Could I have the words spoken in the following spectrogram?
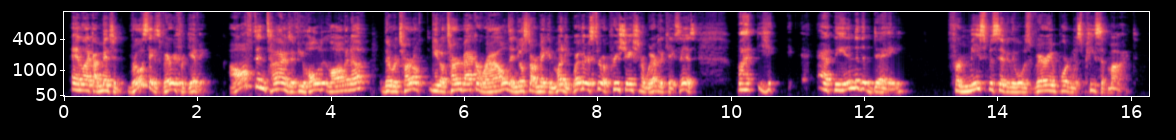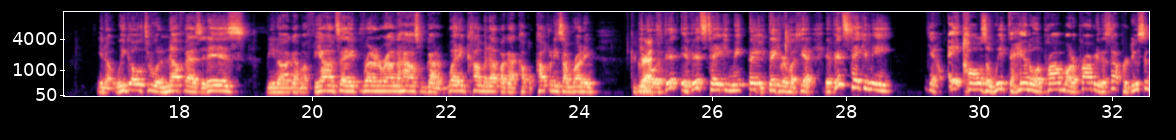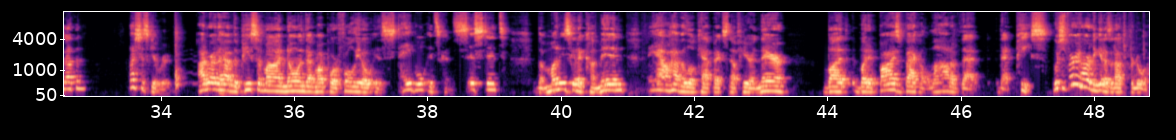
and like I mentioned, real estate is very forgiving. Oftentimes, if you hold it long enough, the return will, you know, turn back around and you'll start making money, whether it's through appreciation or whatever the case is. But at the end of the day, for me specifically, what was very important was peace of mind. You know, we go through enough as it is. You know, I got my fiance running around the house. We've got a wedding coming up. I got a couple companies I'm running. Congrats. You know, if it if it's taking me, thank you, thank you very much. Yeah, if it's taking me, you know, eight calls a week to handle a problem on a property that's not producing nothing, let's just get rid of it. I'd rather have the peace of mind knowing that my portfolio is stable, it's consistent, the money's going to come in. Yeah, I'll have a little capex stuff here and there, but but it buys back a lot of that that peace, which is very hard to get as an entrepreneur.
